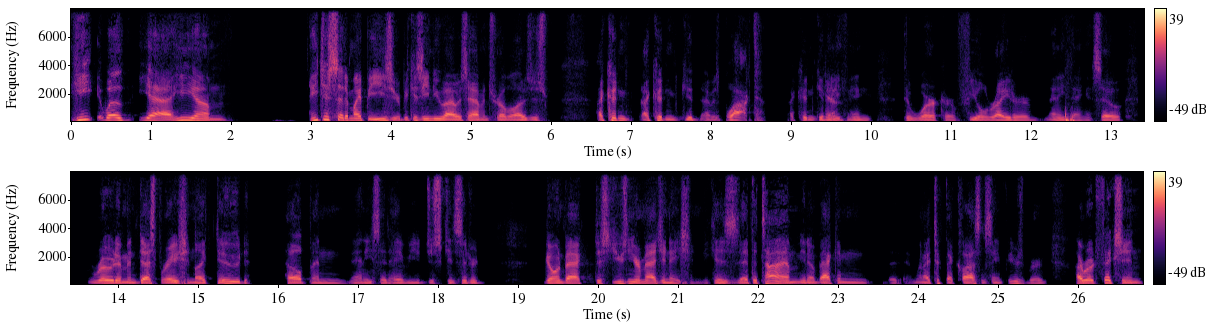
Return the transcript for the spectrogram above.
He well, yeah, he um he just said it might be easier because he knew I was having trouble. I was just I couldn't I couldn't get I was blocked. I couldn't get Yeah. anything to work or feel right or anything. And so wrote him in desperation like, dude, help and and he said, "Hey, have you just considered going back just using your imagination because at the time, you know, back in uh, when I took that class in St. Petersburg, I wrote fiction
